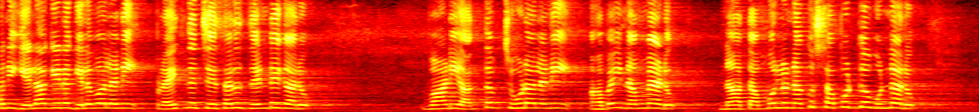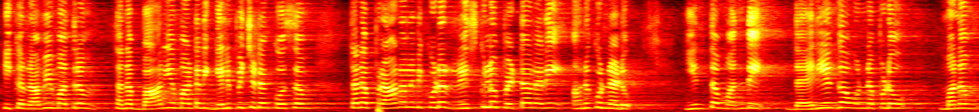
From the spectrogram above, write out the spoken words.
తను ఎలాగైనా గెలవాలని ప్రయత్నం చేశారు జెండే గారు. వాడి అంతం చూడాలని అభయ్ నమ్మాడు. నా తమ్ముళ్ళు నాకు సపోర్ట్గా ఉన్నారు. ఇక రవి మాత్రం తన భార్య మాటని గెలిపించడం కోసం తన ప్రాణాలని కూడా రిస్క్లో పెట్టాలని అనుకున్నాడు. ఇంతమంది ధైర్యంగా ఉన్నప్పుడు మనం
